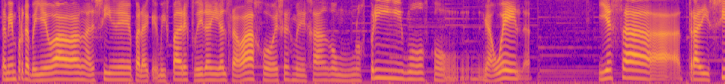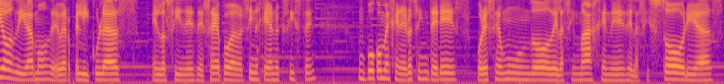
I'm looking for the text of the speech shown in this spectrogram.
También porque me llevaban al cine para que mis padres pudieran ir al trabajo, a veces me dejaban con unos primos, con mi abuela. Y esa tradición, digamos, de ver películas en los cines de esa época, los cines que ya no existen, un poco me generó ese interés por ese mundo de las imágenes, de las historias,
